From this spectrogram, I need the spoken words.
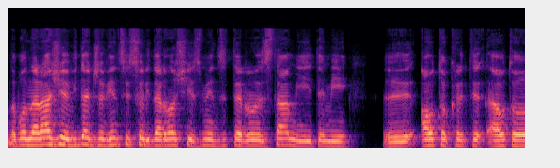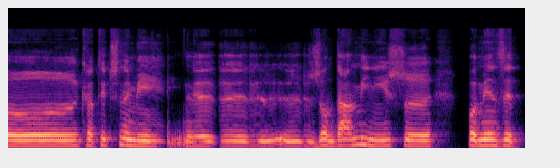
no bo na razie widać, że więcej solidarności jest między terrorystami i tymi y, autokratycznymi y, y, rządami niż pomiędzy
